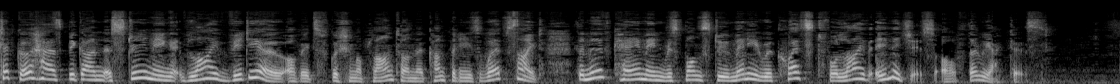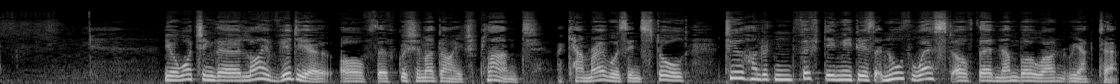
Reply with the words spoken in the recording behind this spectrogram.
TEPCO has begun streaming live video of its Fukushima plant on the company's website. The move came in response to many requests for live images of the reactors. You're watching the live video of the Fukushima Daiichi plant. A camera was installed 250 meters northwest of the number one reactor.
